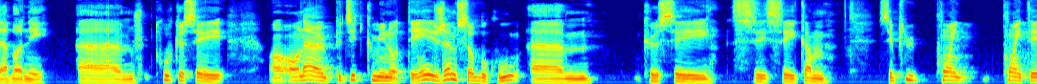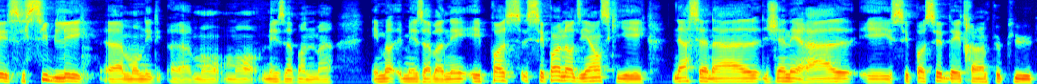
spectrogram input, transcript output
abonnés. Euh, je trouve que c'est, on, a une petite communauté. J'aime ça beaucoup. Euh, que c'est, c'est, c'est comme, c'est plus point, pointé, c'est ciblé euh, mon, euh, mon, mes abonnements et mes abonnés. Et pas, c'est pas une audience qui est nationale, générale, et c'est possible d'être un peu plus.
